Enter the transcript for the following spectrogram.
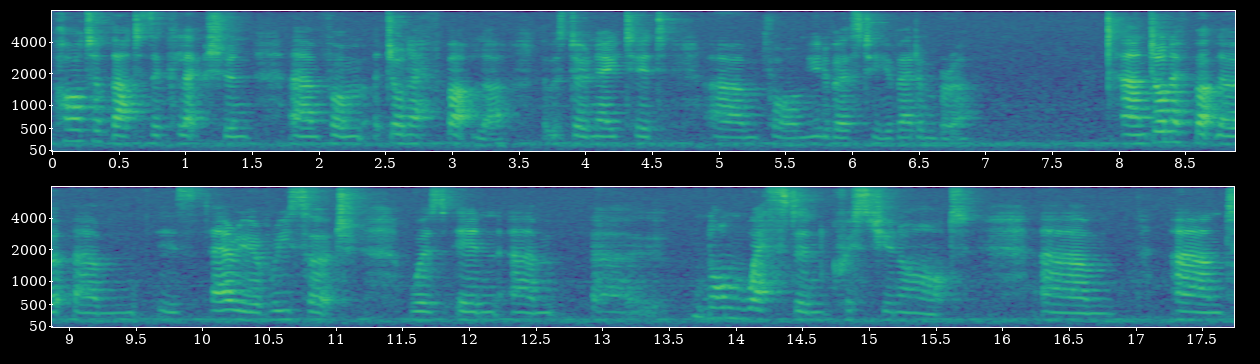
Part of that is a collection um, from John F. Butler that was donated um, from University of Edinburgh. And John F. Butler, um, his area of research was in um, uh, non-Western Christian art. Um, and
